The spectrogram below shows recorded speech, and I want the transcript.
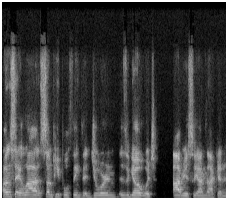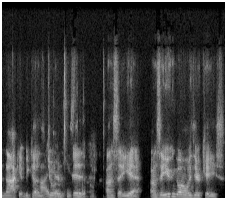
I would say a lot of some people think that Jordan is a goat, which obviously I'm not gonna knock it because I Jordan is. I'm gonna say yeah. I'm gonna say you can go on with your case.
